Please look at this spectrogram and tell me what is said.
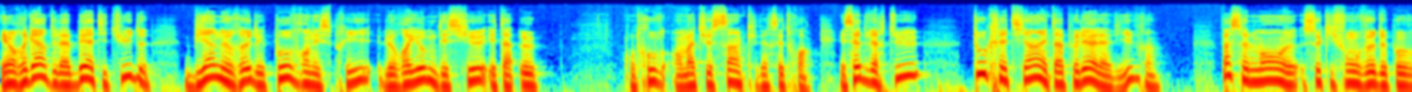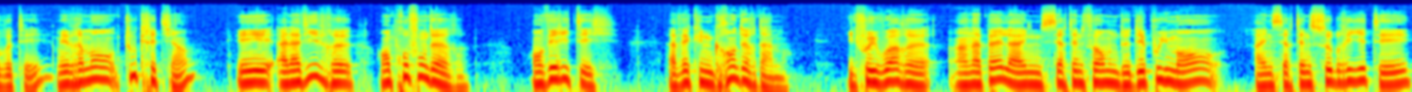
et en regard de la béatitude, bienheureux les pauvres en esprit, le royaume des cieux est à eux, qu'on trouve en Matthieu 5, verset 3. Et cette vertu, tout chrétien est appelé à la vivre, pas seulement euh, ceux qui font vœu de pauvreté, mais vraiment tout chrétien, et à la vivre en profondeur, en vérité, avec une grandeur d'âme. Il faut y voir euh, un appel à une certaine forme de dépouillement, à une certaine sobriété,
